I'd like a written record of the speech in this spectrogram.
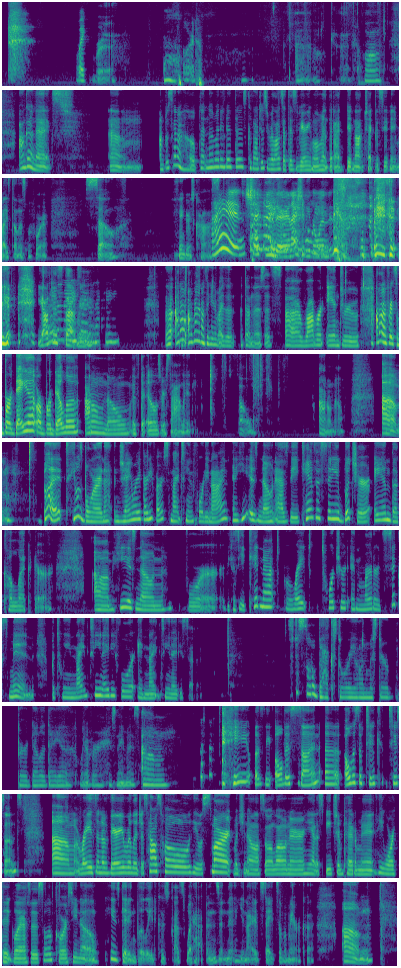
Like, Bruh. oh, Lord. Oh, God. Well, I'll go next. Um, I'm just gonna hope that nobody did this because I just realized at this very moment that I did not check to see if anybody's done this before. So, fingers crossed. I didn't check either, and I should be the one to do. Y'all just stop me. Uh, I don't. I really don't think anybody's done this. It's uh, Robert Andrew. I don't know if it's Berdea or Berdella. I don't know if the L's are silent. So I don't know. Um, but he was born January 31st, 1949, and he is known as the Kansas City Butcher and the Collector. Um, he is known for because he kidnapped, raped, tortured, and murdered six men between 1984 and 1987. So just a little backstory on Mr. Berdeladea, whatever his name is. Um, he was the oldest son, uh, oldest of two two sons. Um, raised in a very religious household. He was smart, but you know, also a loner. He had a speech impediment. He wore thick glasses, so of course, you know, he's getting bullied because that's what happens in the United States of America. Um,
